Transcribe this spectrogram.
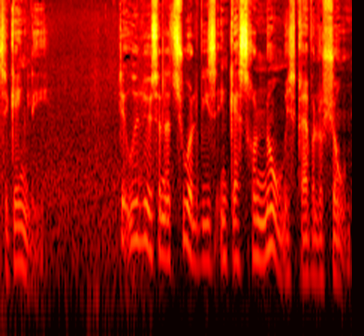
tilgængelige. Det udløser naturligvis en gastronomisk revolution.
